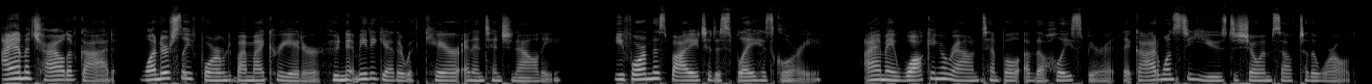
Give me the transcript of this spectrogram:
I am a child of God, wondrously formed by my Creator, who knit me together with care and intentionality. He formed this body to display His glory. I am a walking around temple of the Holy Spirit that God wants to use to show himself to the world.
